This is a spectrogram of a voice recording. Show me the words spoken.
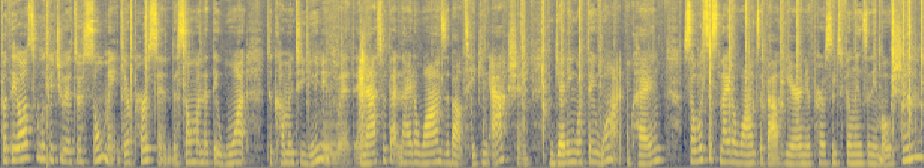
But they also look at you as their soulmate, their person, the someone that they want to come into union with. And that's what that Knight of Wands is about, taking action, getting what they want, okay? So what's this Knight of Wands about here and your person's feelings and emotions?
